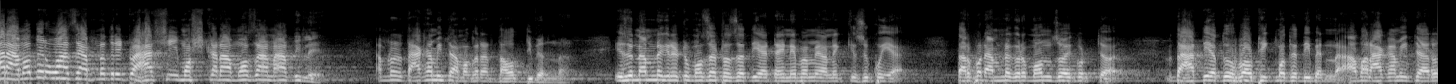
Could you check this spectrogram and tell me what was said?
আর আমাদের ওয়াজে আপনাদের একটু হাসি, মস্কারা, মজা না দিলে আপনারা তো আগামীতে আমাকে আর দাওয়াত দিবেন না। এই জন্য আপনাকে একটু মজা টজা দিয়া ডাইনে বামে অনেক কিছু কইয়া তারপরে আপনাকে মন জয় করতে হয়। তো হাতিয়া দোহবাও ঠিক মতো দিবেন না। আবার আগামীতে আরও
